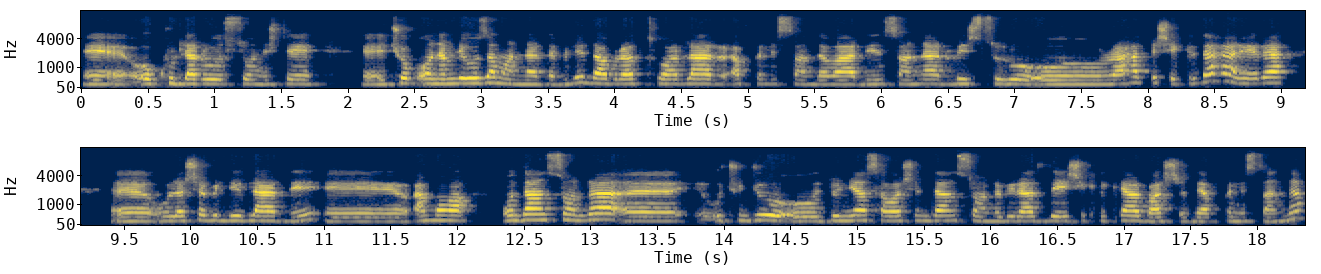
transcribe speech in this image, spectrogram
E, okullar olsun işte e, çok önemli o zamanlarda bile laboratuvarlar Afganistan'da vardı. İnsanlar bir sürü o, rahat bir şekilde her yere e, ulaşabilirlerdi. E, ama ondan sonra e, 3. Dünya Savaşı'ndan sonra biraz değişiklikler başladı Afganistan'da.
